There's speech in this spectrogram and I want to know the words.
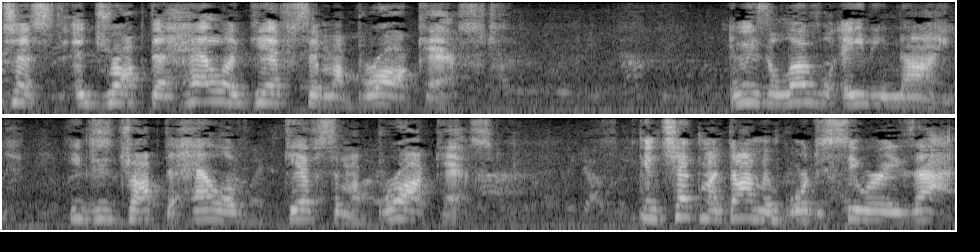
just uh, dropped a hell of gifts in my broadcast. And he's a level 89. He just dropped a hell of gifts in my broadcast. Can check my diamond board to see where he's at.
